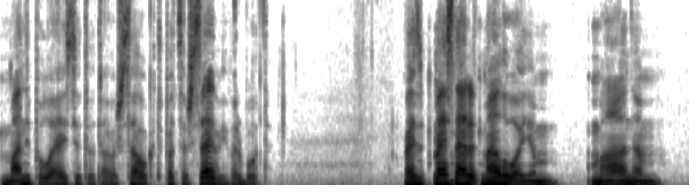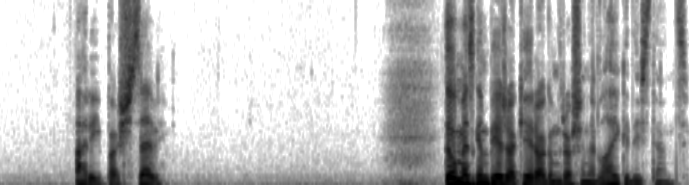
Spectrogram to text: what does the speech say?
manipulējis, ja tā var saukt, pats ar sevi. Varbūt. Mēs, mēs nereti melojam, mānam arī paši sevi. To mēs gan biežāk ieraugam droši vien ar laika distanci.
